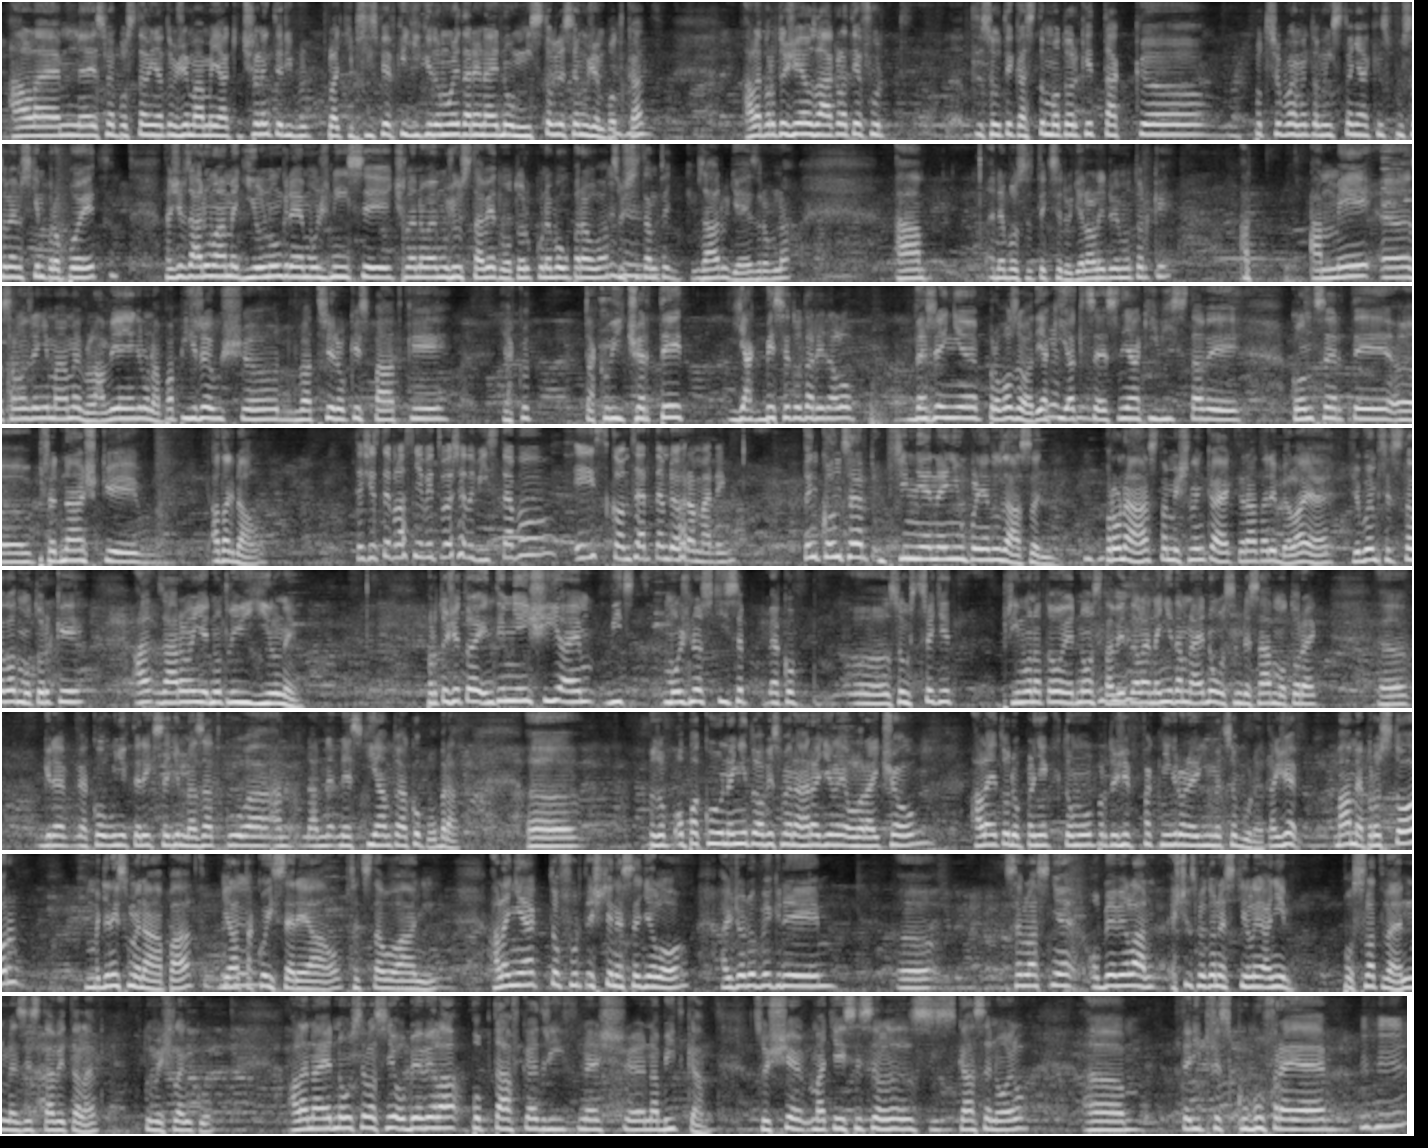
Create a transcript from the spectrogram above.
ale jsme postaveni na tom, že máme nějaký členy, který platí příspěvky, díky tomu je tady najednou místo, kde se můžeme potkat. Mm-hmm. Ale protože jeho základ je furt jsou ty custom motorky, tak uh, potřebujeme to místo nějakým způsobem s tím propojit. Takže vzadu máme dílnu, kde je možný si členové můžou stavět motorku nebo upravovat, mm-hmm. což se tam teď vzadu děje zrovna. A nebo se teď se dodělali dvě motorky. A, a my uh, samozřejmě máme v hlavě někdo na papíře už uh, dva, tři roky zpátky jako takový čerty, jak by se to tady dalo veřejně provozovat, jaký Jasně. akce, jestli nějaký výstavy, koncerty, eh, přednášky a tak dále. Takže jste vlastně vytvořili výstavu i s koncertem dohromady. Ten koncert upřímně není úplně to zásadní. Pro nás ta myšlenka je, která tady byla, je, že budeme představovat motorky a zároveň jednotlivý dílny. Protože to je intimnější a je víc možností se jako soustředit přímo na toho jednoho stavitele. Mm-hmm. Není tam najednou 80 motorek, uh, kde jako u některých sedím na zadku a, a, a ne, nestíhám to jako pobrat. Uh, opakuju, není to, aby jsme nahradili All Right Show, ale je to doplněk k tomu, protože fakt nikdo nevíme, co bude. Takže máme prostor, měli jsme nápad dělat mm-hmm. takový seriál, představování, ale nějak to furt ještě nesedělo, až do doby, kdy uh, se vlastně objevila, ještě jsme to nestihli ani poslat ven mezi stavitele, tu myšlenku, ale najednou se vlastně objevila poptávka dřív než eh, nabídka, což je Matěj Sisel z Casen Oil, um, který přes Kubu Freje, mm-hmm.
